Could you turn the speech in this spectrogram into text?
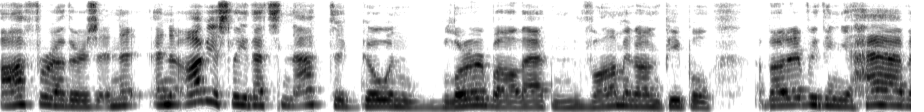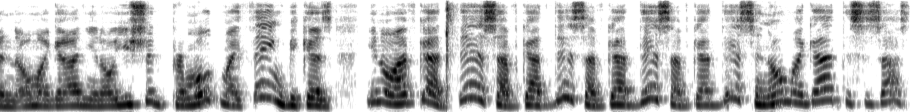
offer others and and obviously that's not to go and blurb all that and vomit on people about everything you have and oh my god you know you should promote my thing because you know I've got this I've got this I've got this I've got this and oh my god this is us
